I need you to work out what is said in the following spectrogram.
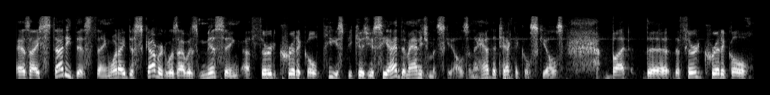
as I studied this thing, what I discovered was I was missing a third critical piece because you see, I had the management skills and I had the technical skills, but the, the third critical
